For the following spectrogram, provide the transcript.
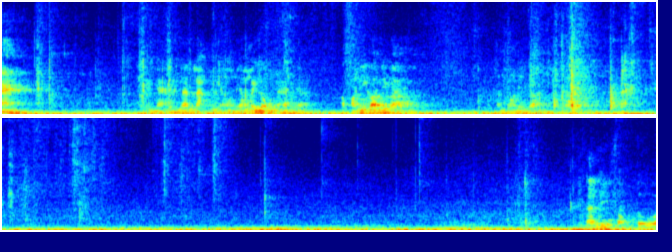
อ่านี่นะด้านหลังยังยังไม่ลงนะครับเดี๋ยวเอาฝั่งนี้ก่อนดีกว่าอันฝั่งนี้ก่อนด้านนี้ สองตัว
